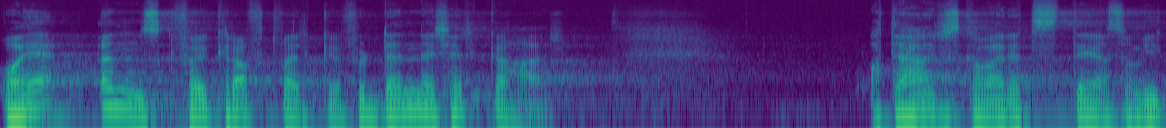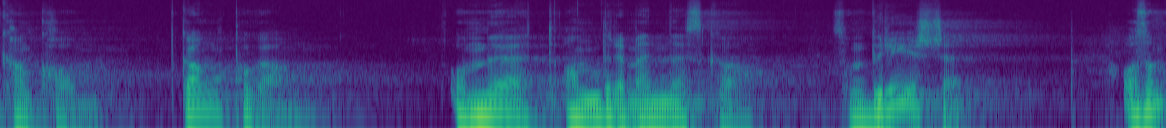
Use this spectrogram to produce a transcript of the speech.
Og jeg ønsker for kraftverket, for denne kirka her, at dette skal være et sted som vi kan komme gang på gang og møte andre mennesker som bryr seg, og som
